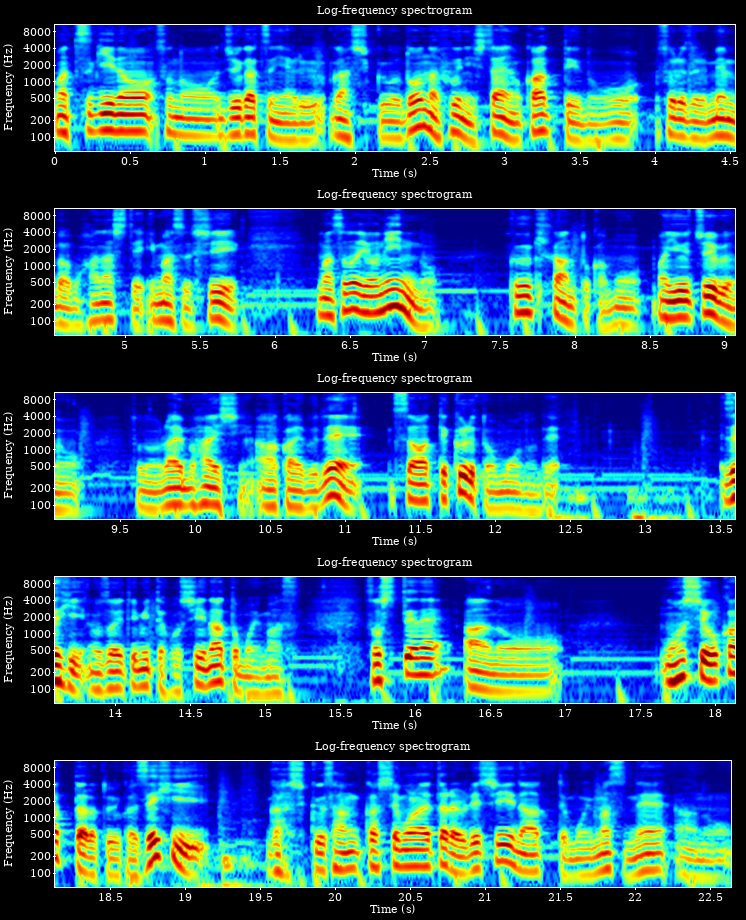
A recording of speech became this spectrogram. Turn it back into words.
まあ、次のその10月にやる合宿をどんな風にしたいのかっていうのをそれぞれメンバーも話していますし、まあ、その4人の空気感とかも、まあ、YouTube のそのライブ配信アーカイブで伝わってくると思うのでぜひ覗いてみてほしいなと思います。そしてねあのもしよかったらというかぜひ合宿参加してもらえたら嬉しいなって思いますね。あの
